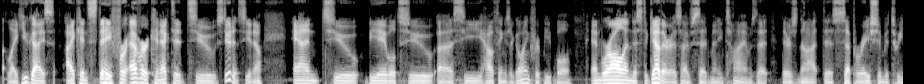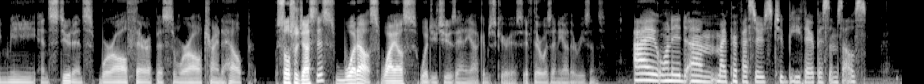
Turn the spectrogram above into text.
like you guys, I can stay forever connected to students, you know, and to be able to uh, see how things are going for people. And we're all in this together, as I've said many times, that there's not this separation between me and students. We're all therapists and we're all trying to help. Social justice, what else? Why else would you choose Antioch? I'm just curious if there was any other reasons. I wanted um, my professors to be therapists themselves.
